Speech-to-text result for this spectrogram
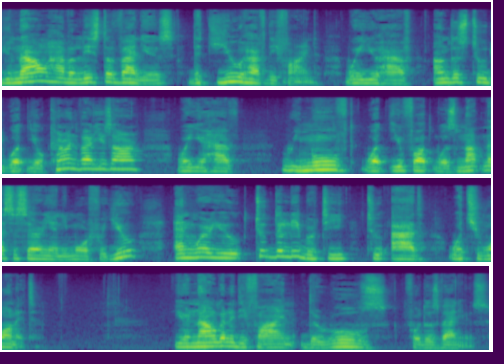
you now have a list of values that you have defined, where you have understood what your current values are, where you have removed what you thought was not necessary anymore for you, and where you took the liberty to add what you wanted. You're now going to define the rules for those values.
